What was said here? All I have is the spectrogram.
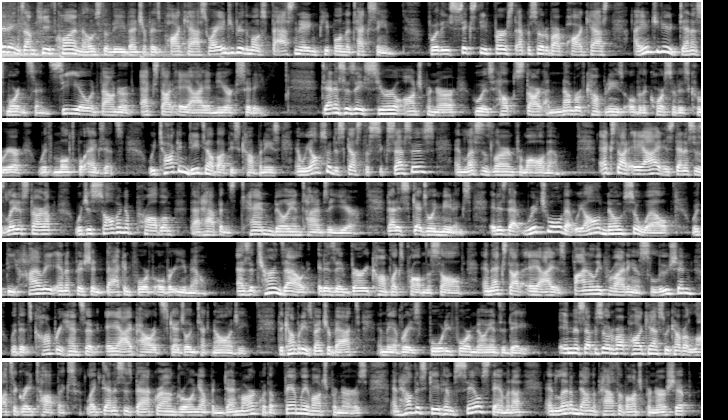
Greetings, I'm Keith Cline, the host of the VentureFizz podcast, where I interview the most fascinating people in the tech scene. For the 61st episode of our podcast, I interviewed Dennis Mortensen, CEO and founder of X.AI in New York City. Dennis is a serial entrepreneur who has helped start a number of companies over the course of his career with multiple exits. We talk in detail about these companies and we also discuss the successes and lessons learned from all of them. X.AI is Dennis's latest startup, which is solving a problem that happens 10 billion times a year. That is scheduling meetings. It is that ritual that we all know so well with the highly inefficient back and forth over email. As it turns out, it is a very complex problem to solve, and X.AI is finally providing a solution with its comprehensive AI powered scheduling technology. The company is venture backed and they have raised 44 million to date. In this episode of our podcast, we cover lots of great topics, like Dennis's background growing up in Denmark with a family of entrepreneurs, and how this gave him sales stamina and led him down the path of entrepreneurship.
